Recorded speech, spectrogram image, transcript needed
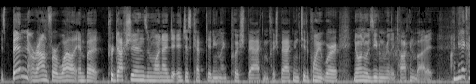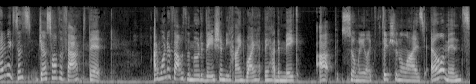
it's been around for a while, and but productions and whatnot, it just kept getting like pushed back and pushed back, and to the point where no one was even really talking about it. I mean, it kind of makes sense just off the fact that I wonder if that was the motivation behind why they had to make up so many like fictionalized elements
